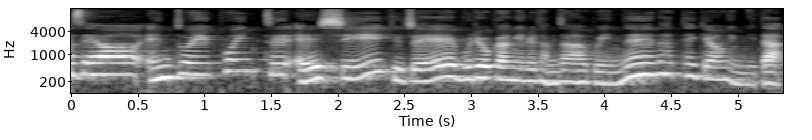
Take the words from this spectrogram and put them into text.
안녕하세요. 엔토익 포인트 LC 교재의 무료 강의를 담당하고 있는 하태경입니다.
